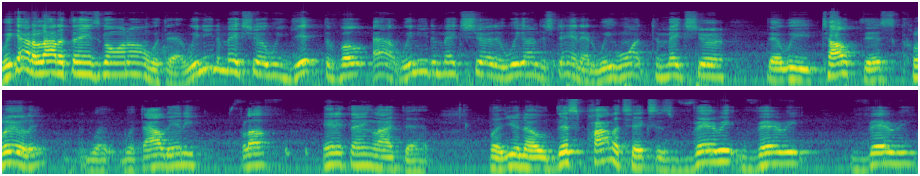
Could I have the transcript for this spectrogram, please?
we got a lot of things going on with that. We need to make sure we get the vote out. We need to make sure that we understand that. We want to make sure that we talk this clearly without any fluff, anything like that. But you know, this politics is very, very, very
